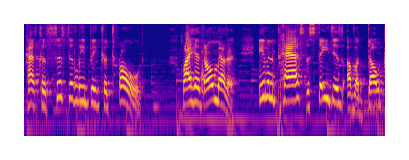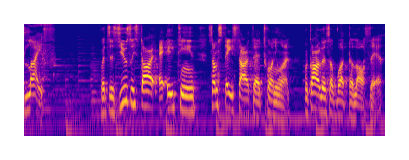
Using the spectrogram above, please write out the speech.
has consistently been controlled by his own mother, even past the stages of adult life, which is usually start at 18, some states starts at 21, regardless of what the law says.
